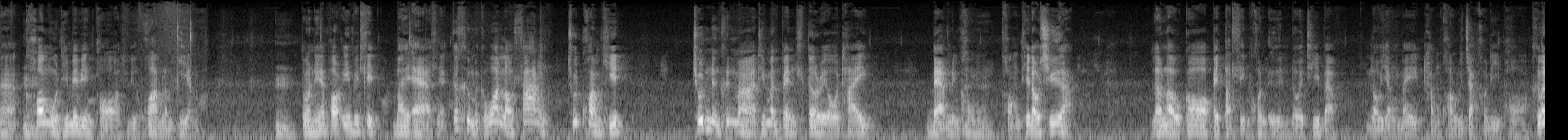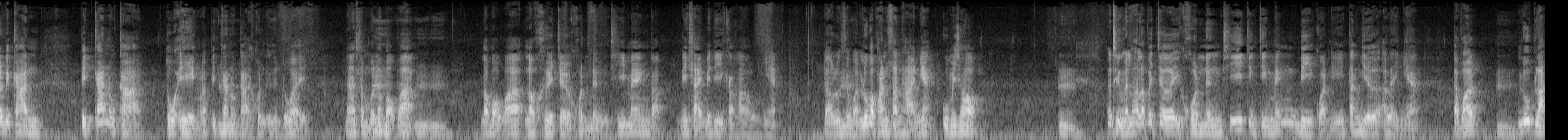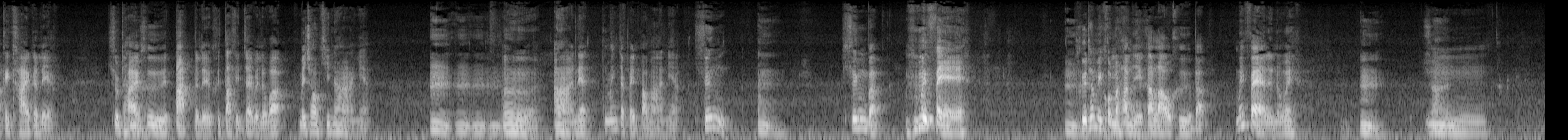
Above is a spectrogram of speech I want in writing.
นะฮะอืมข้อมูลที่ไม่เพียงพอหรือความลำเอียงอืมตัวเนี้ยพอ implicit bias เนี่ยก็คือเหมือนกับว่าเราสร้างชุดความคิดชุดหนึ่งขึ้นมาที่มันเป็น stereotype แบบหนึ่งของอืมของที่เราเชื่อ แล้วเราก็ไปตัดสินคนอื่นโดยที่แบบเรายังไม่ทำความรู้จักเขาดีพอ คือมันเป็นการปิดกั้นโอกาสตัวเอง แล้วปิดกั้นโอกาสคนอื่นด้วย นะ สมมติเราบอกว่าอืมอืม เราบอกว่าเราเคยเจอคนหนึ่งที่แม่งแบบนิสัยไม่ดีกับเราเงี้ยเรารู้สึกว่ารูปพันธ์สันฐานเงี้ยกูไม่ชอบ อืมแล้วถึงเวลาเราไปเจออีกคนหนึ่งที่จริง ๆ แม่งดีกว่านี้ตั้งเยอะอะไรเงี้ย แต่ว่าอืมรูปลักษณ์คล้ายๆกันเลย สุดท้ายอืมคือตัดไปเลย คือตัดสินใจไปเลยว่า ไม่ชอบขี้หน้าอย่างเงี้ยอืมอืมอืมอืมเออ อ่า เนี่ยแม่งจะเป็นประมาณเนี้ยซึ่ง อืมซึ่งแบบไม่แฟร์มคือถ้ามีคนมาทำอย่างนี้กับเราคือแบบ ไม่แฟร์เลยนะเว้ย อืมใช่อืม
